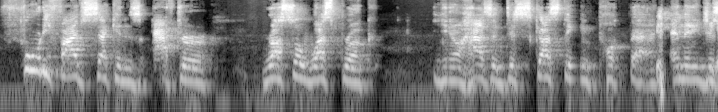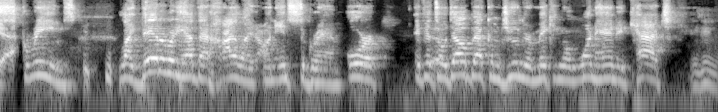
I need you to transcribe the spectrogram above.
45 seconds after Russell Westbrook you know, has a disgusting putback and then he just yeah. screams. Like they had already had that highlight on Instagram. Or if it's Odell Beckham Jr. making a one-handed catch, mm-hmm.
